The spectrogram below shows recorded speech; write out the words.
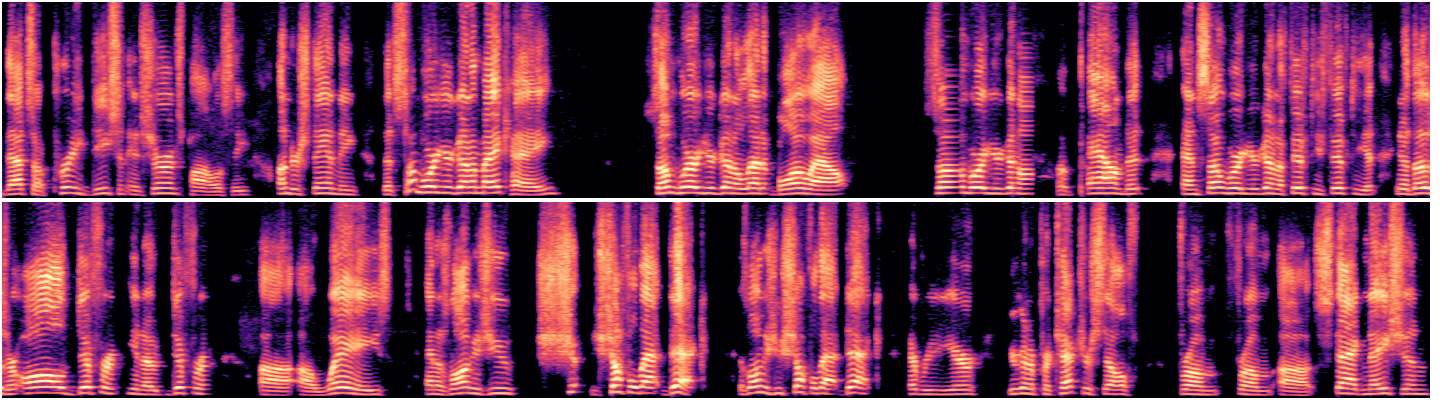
that's a pretty decent insurance policy understanding that somewhere you're going to make hay somewhere you're going to let it blow out somewhere you're going to pound it, and somewhere you're going to 50 50 it. You know, those are all different, you know, different uh, uh, ways. And as long as you sh- shuffle that deck, as long as you shuffle that deck every year, you're going to protect yourself from from uh, stagnation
